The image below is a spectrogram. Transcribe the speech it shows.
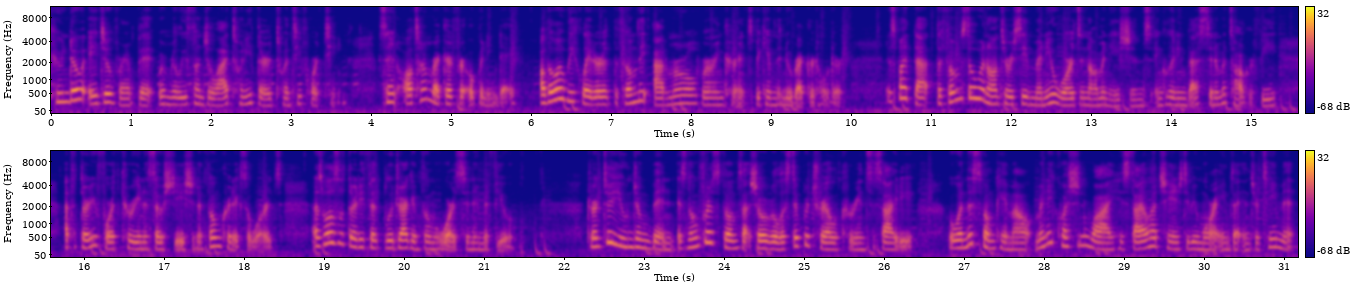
Kundo Age of Rampant, when released on July 23, 2014, set an all-time record for opening day. Although a week later, the film The Admiral Roaring Currents became the new record holder. Despite that, the film still went on to receive many awards and nominations, including Best Cinematography at the 34th Korean Association of Film Critics Awards, as well as the 35th Blue Dragon Film Awards, to name a few. Director Yoon Jong-bin is known for his films that show a realistic portrayal of Korean society, but when this film came out, many questioned why his style had changed to be more aimed at entertainment.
